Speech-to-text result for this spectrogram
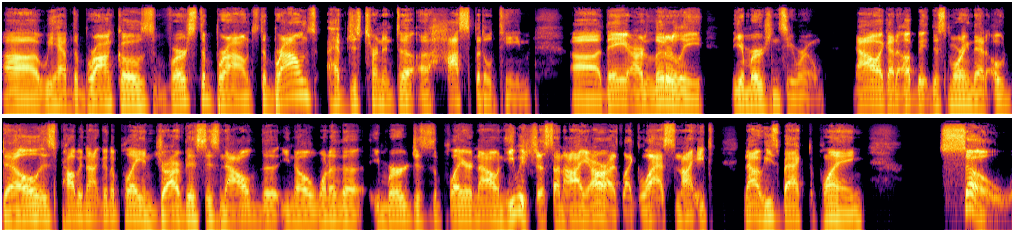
Uh, we have the Broncos versus the Browns. The Browns have just turned into a hospital team. Uh, they are literally the emergency room. Now I got to update this morning that Odell is probably not going to play, and Jarvis is now the you know one of the emerges as a player now, and he was just on IR like last night. Now he's back to playing. So,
